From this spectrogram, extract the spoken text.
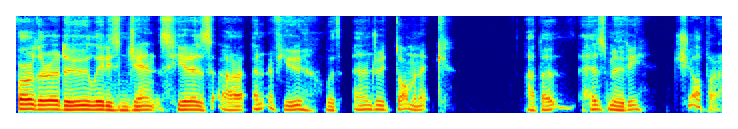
further ado, ladies and gents, here is our interview with Andrew Dominik about his movie Chopper.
